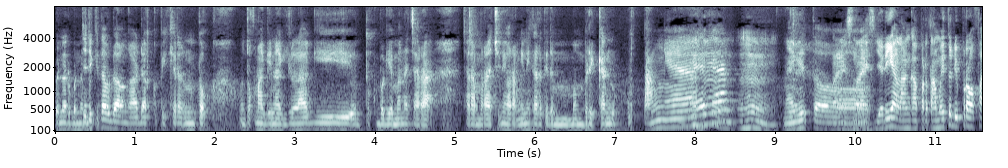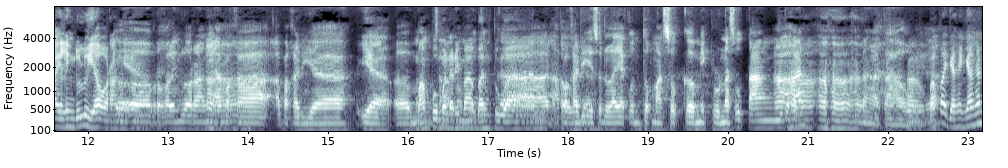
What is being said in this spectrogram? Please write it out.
Benar-benar jadi kita udah nggak ada kepikiran untuk untuk nagih-nagih lagi untuk bagaimana cara cara meracuni orang ini karena tidak memberikan utangnya mm -hmm. ya kan? mm -hmm. nah gitu. Nice nice. Jadi yang langkah pertama itu di profiling dulu ya orangnya. Uh, profiling dulu orangnya. Uh, apakah apakah dia ya uh, mampu menerima bantuan apakah dia sudah layak untuk masuk ke mik lunas utang uh, gitu kan? uh, uh, uh, kita nggak tahu uh, ya. bapak jangan-jangan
